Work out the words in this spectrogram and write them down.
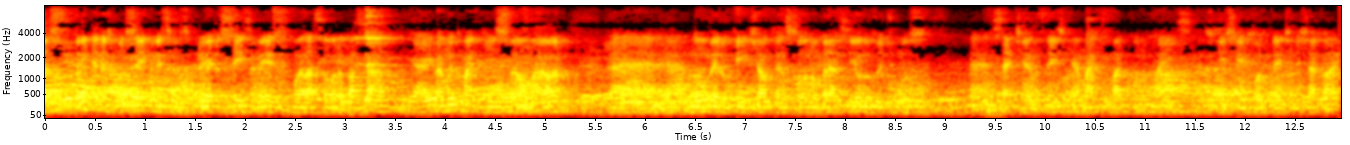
A gente cresceu 32% nesses primeiros seis meses com relação ao ano passado. Não é muito mais que isso, é o maior é, número que a gente alcançou no Brasil nos últimos é, sete anos, desde que a marca embarcou no país. Acho que isso é importante deixar claro.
